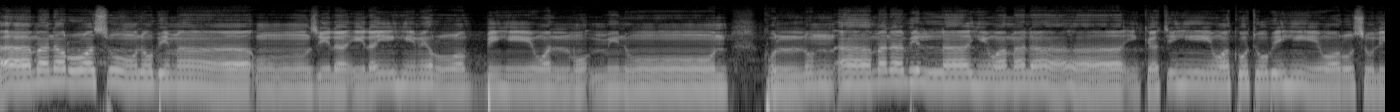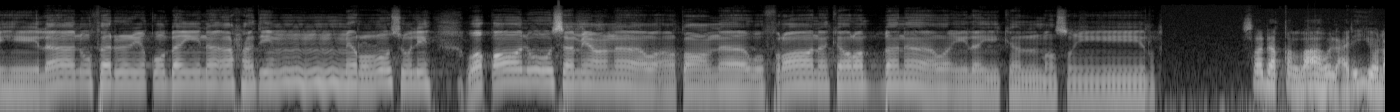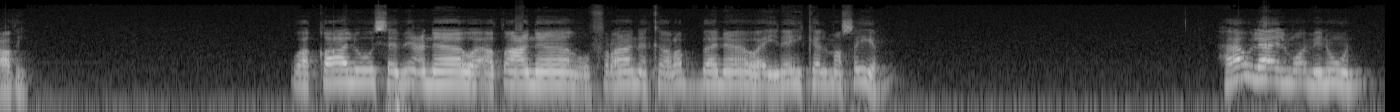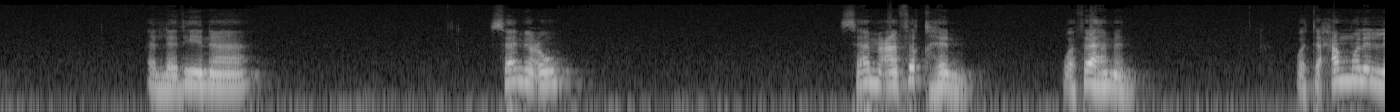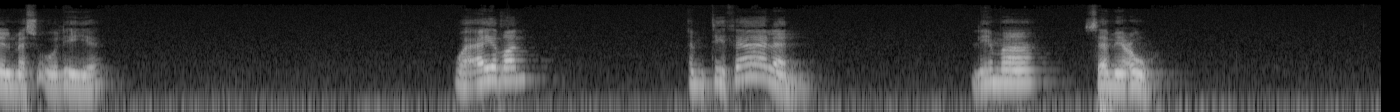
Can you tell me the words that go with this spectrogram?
آمن الرسول بما أنزل إليه من ربه والمؤمنون. كل آمن بالله وملائكته وكتبه ورسله. لا نفرق بين أحد من رسله. وقالوا سمعنا وأطعنا غفرانك ربنا وإليك المصير. صدق الله العلي العظيم. وقالوا سمعنا وأطعنا غفرانك ربنا وإليك المصير. هؤلاء المؤمنون الذين سمعوا سمع فقه وفهم وتحمل للمسؤولية وأيضا امتثالا لما سمعوه.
